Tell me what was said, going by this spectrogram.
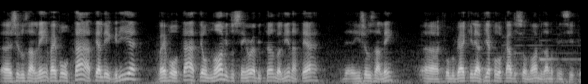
uh, Jerusalém vai voltar a ter alegria, vai voltar a ter o nome do Senhor habitando ali na terra, em Jerusalém, uh, o lugar que ele havia colocado o seu nome lá no princípio.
